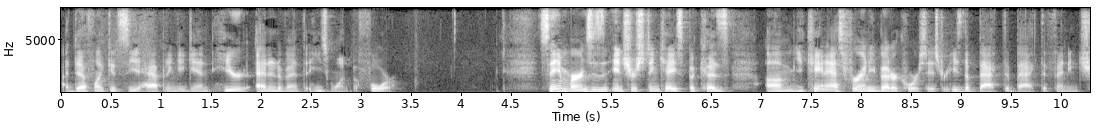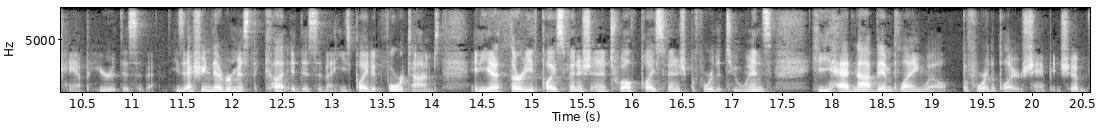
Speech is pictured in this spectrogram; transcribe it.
I definitely could see it happening again here at an event that he's won before. Sam Burns is an interesting case because Um, you can't ask for any better course history. He's the back to back defending champ here at this event. He's actually never missed the cut at this event. He's played it four times, and he had a 30th place finish and a 12th place finish before the two wins. He had not been playing well before the Players' Championship.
